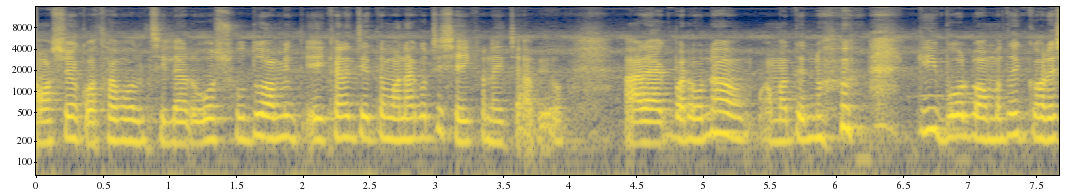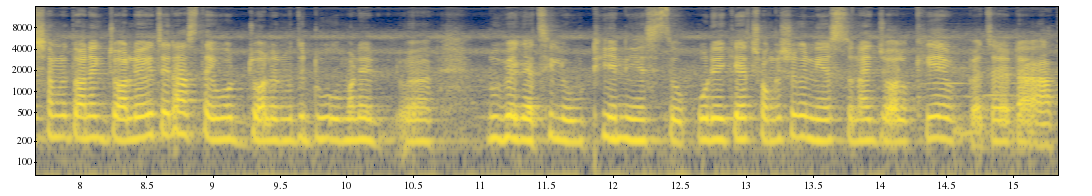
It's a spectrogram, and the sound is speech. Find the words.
আমার সঙ্গে কথা বলছিল আর ও শুধু আমি এইখানে যেতে মানা করছি, সেইখানেই যাবে ও। আর একবার ও না আমাদের কি বলব, আমাদের ঘরের সামনে তো অনেক জল হয়ে গেছে রাস্তায়, ওর জলের মধ্যে ডু মানে ডুবে গেছিল, উঠিয়ে নিয়ে এসতো পড়ে গিয়ে সঙ্গে সঙ্গে নিয়ে এসতো না জল খেয়ে বেচারাটা হাত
